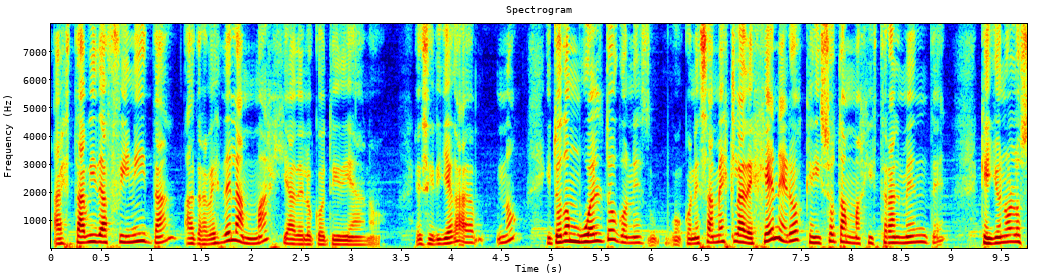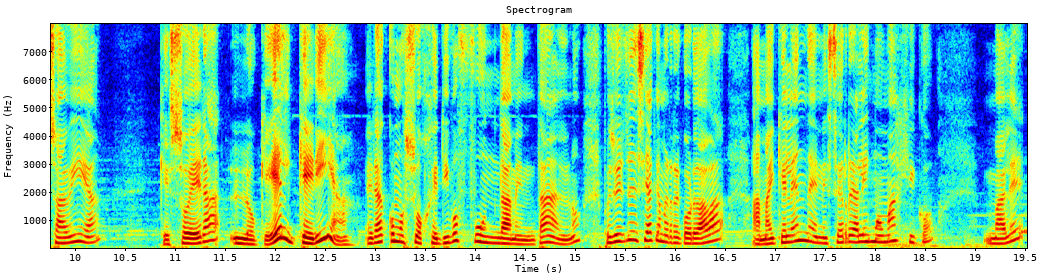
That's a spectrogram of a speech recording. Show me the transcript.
a esta vida finita a través de la magia de lo cotidiano. Es decir, llega, ¿no? Y todo envuelto con, es- con esa mezcla de géneros que hizo tan magistralmente, que yo no lo sabía, que eso era lo que él quería, era como su objetivo fundamental, ¿no? Pues yo te decía que me recordaba a Michael Ende en ese realismo mágico, ¿vale?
